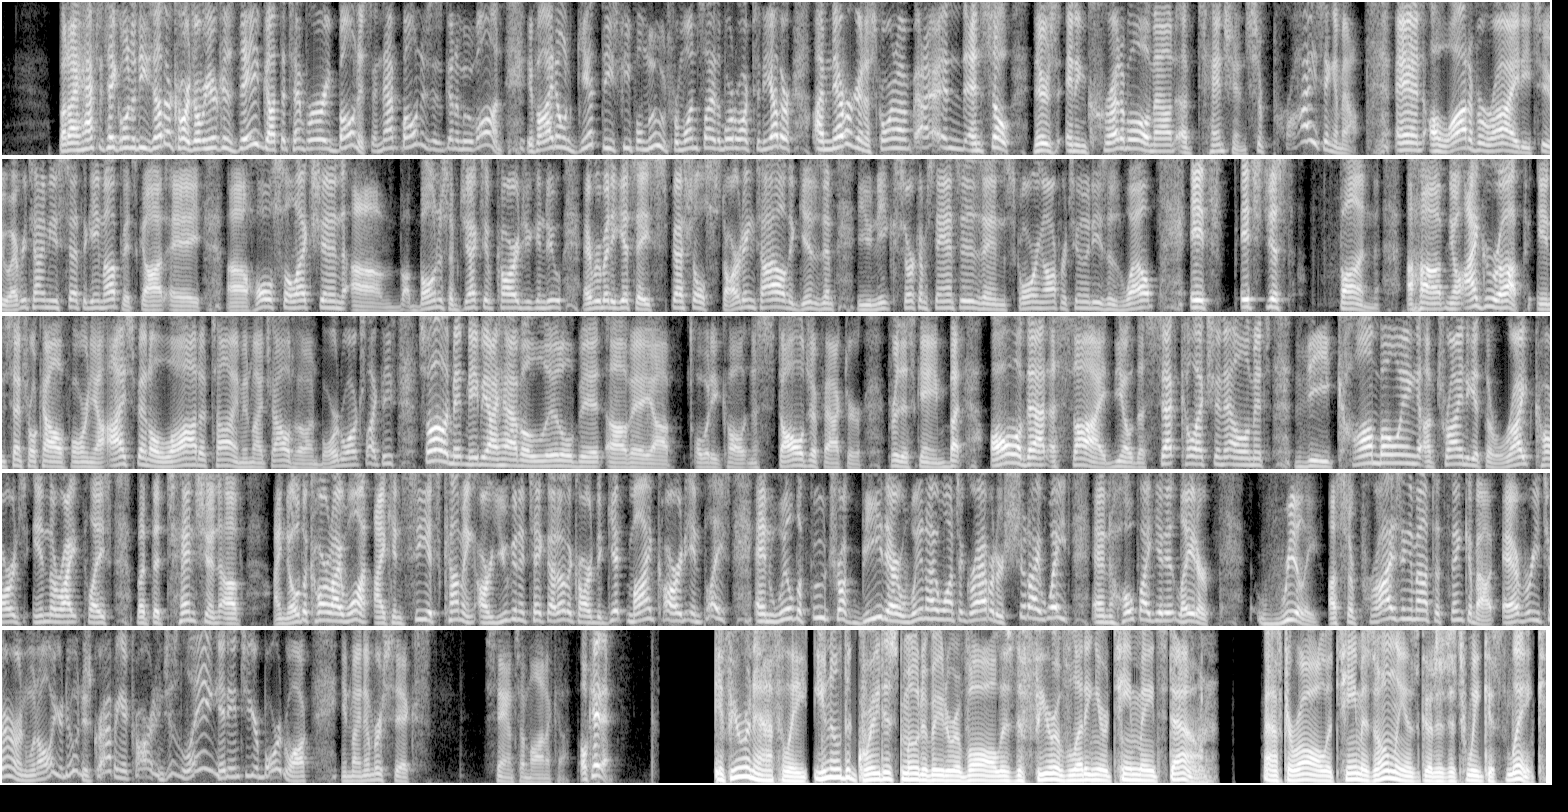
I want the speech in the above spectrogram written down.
But I have to take one of these other cards over here because they've got the temporary bonus, and that bonus is going to move on. If I don't get these people moved from one side of the boardwalk to the other, I'm never going to score. And, and, and so there's an incredible amount of tension, surprising amount, and a lot of variety too. Every time you set the game up, it's got a, a whole selection of bonus objective cards you can do. Everybody gets a special starting tile that gives them unique circumstances and scoring opportunities as well. It's it's just fun. Uh, you know, I grew up in Central California. I spent a lot of time in my childhood on boardwalks like these. So I'll admit maybe I have a little bit of a uh, what do you call it nostalgia factor for this game but all of that aside you know the set collection elements the comboing of trying to get the right cards in the right place but the tension of I know the card I want. I can see it's coming. Are you going to take that other card to get my card in place? And will the food truck be there when I want to grab it, or should I wait and hope I get it later? Really, a surprising amount to think about every turn when all you're doing is grabbing a card and just laying it into your boardwalk in my number six, Santa Monica. Okay, then. If you're an athlete, you know the greatest motivator of all is the fear of letting your teammates down. After all, a team is only as good as its weakest link.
